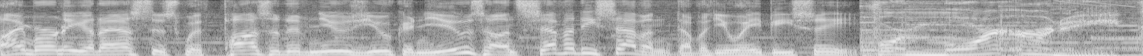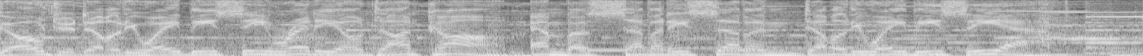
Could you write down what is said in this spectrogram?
I'm Ernie Anastos with positive news you can use on 77 WABC. For more Ernie, go to WABCRadio.com and the 77 WABC app.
